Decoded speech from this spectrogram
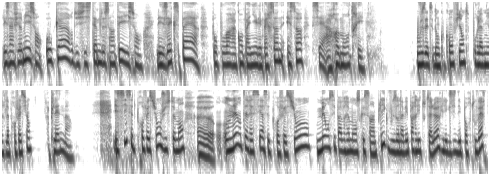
les infirmiers sont au cœur du système de santé, ils sont les experts pour pouvoir accompagner les personnes et ça, c'est à remontrer. Vous êtes donc confiante pour l'avenir de la profession? Pleinement. Et si cette profession, justement, euh, on est intéressé à cette profession, mais on ne sait pas vraiment ce que ça implique, vous en avez parlé tout à l'heure, il existe des portes ouvertes.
